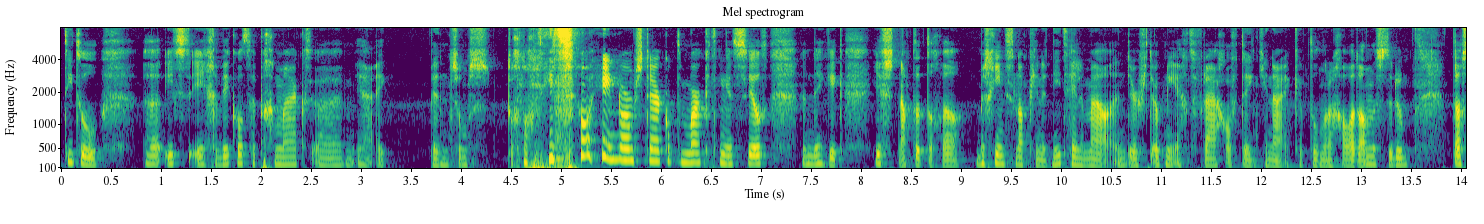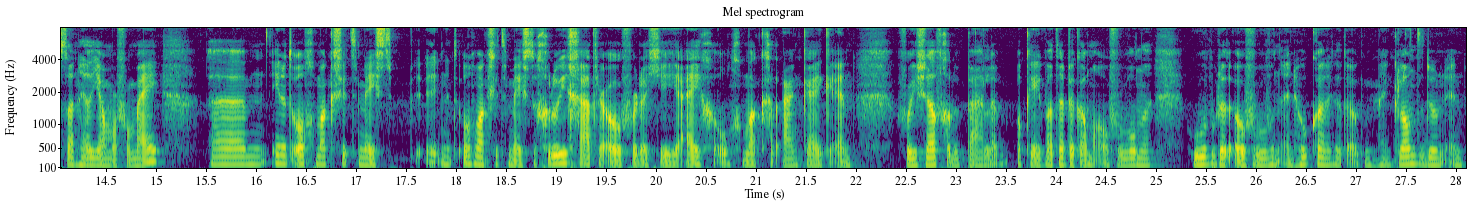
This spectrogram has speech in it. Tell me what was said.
titel uh, iets te ingewikkeld heb gemaakt. Uh, ja, ik ben soms toch nog niet zo enorm sterk op de marketing en sales. Dan denk ik, je snapt het toch wel. Misschien snap je het niet helemaal en durf je het ook niet echt te vragen. Of denk je, nou, ik heb donderdag al wat anders te doen. Dat is dan heel jammer voor mij. Um, in, het ongemak zit de meeste, in het ongemak zit de meeste groei. Gaat erover dat je je eigen ongemak gaat aankijken en voor jezelf gaat bepalen: oké, wat heb ik allemaal overwonnen? Hoe heb ik dat overwonnen? En hoe kan ik dat ook met mijn klanten doen? En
